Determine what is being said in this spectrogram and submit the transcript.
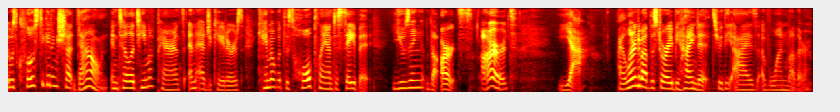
It was close to getting shut down until a team of parents and educators came up with this whole plan to save it using the arts. Art? Yeah. I learned about the story behind it through the eyes of one mother.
